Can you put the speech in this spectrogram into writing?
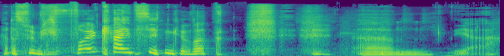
hat das für mich voll keinen Sinn gemacht. ähm, ja.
